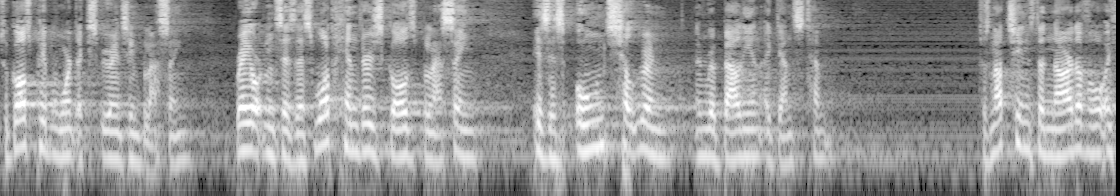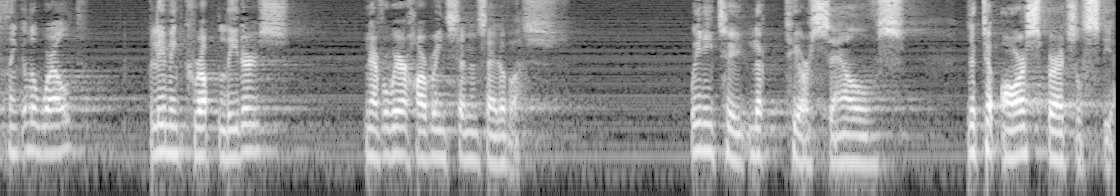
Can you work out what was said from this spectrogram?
So God's people weren't experiencing blessing. Ray Ortlund says this What hinders God's blessing is his own children in rebellion against him. Does not change the narrative of what we think of the world, blaming corrupt leaders and everywhere harboring sin inside of us. We need to look to ourselves, look to our spiritual state.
